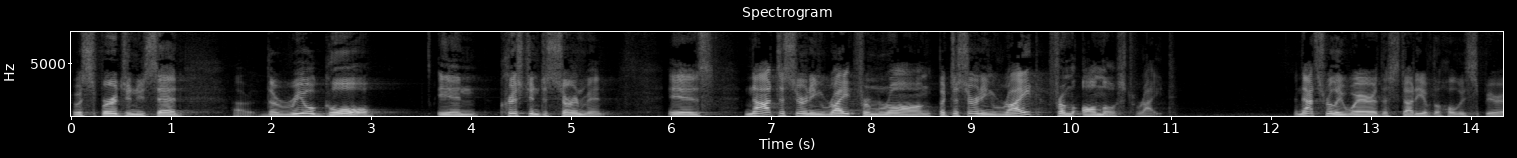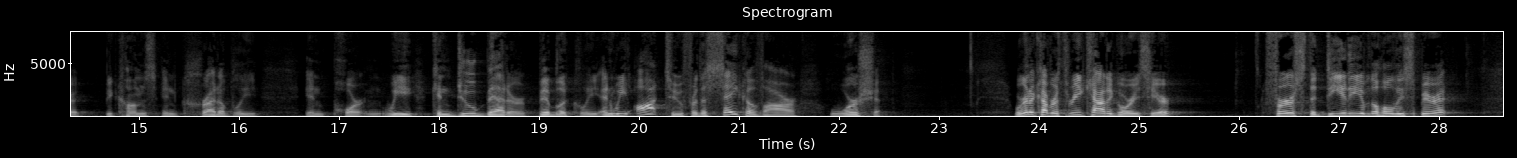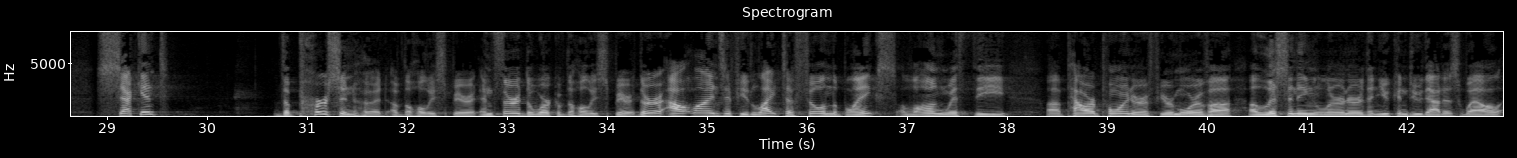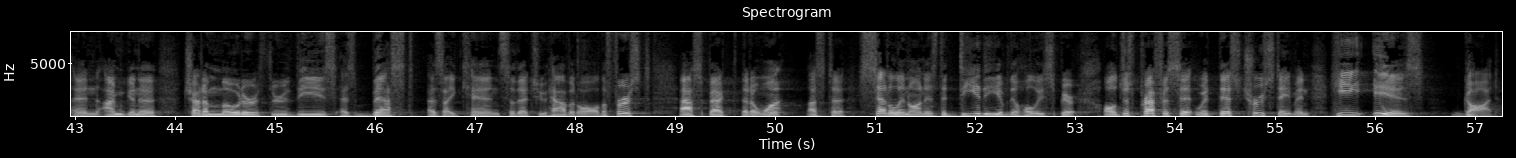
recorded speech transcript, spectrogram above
It was Spurgeon who said uh, the real goal in Christian discernment is not discerning right from wrong, but discerning right from almost right. And that's really where the study of the Holy Spirit becomes incredibly important. We can do better biblically, and we ought to for the sake of our worship. We're going to cover three categories here. First, the deity of the Holy Spirit. Second, the personhood of the Holy Spirit, and third, the work of the Holy Spirit. There are outlines if you'd like to fill in the blanks along with the uh, PowerPoint, or if you're more of a, a listening learner, then you can do that as well. And I'm going to try to motor through these as best as I can so that you have it all. The first aspect that I want us to settle in on is the deity of the Holy Spirit. I'll just preface it with this true statement He is God,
